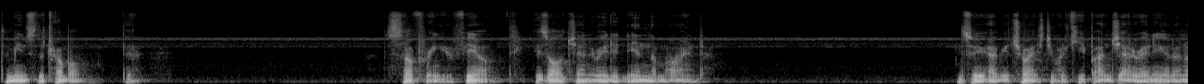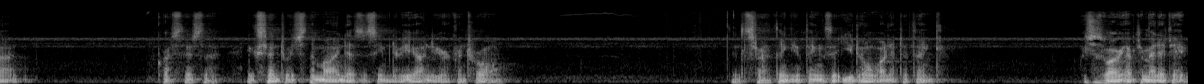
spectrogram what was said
That means the trouble, the suffering you feel is all generated in the mind. And so you have your choice. Do you want to keep on generating it or not? Of course, there's the extent to which the mind doesn't seem to be under your control. It'll start thinking things that you don't want it to think, which is why we have to meditate.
